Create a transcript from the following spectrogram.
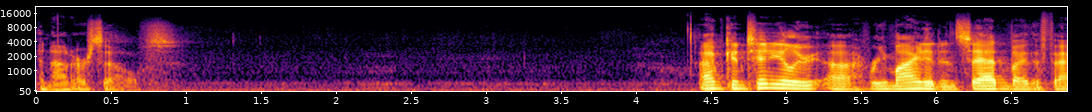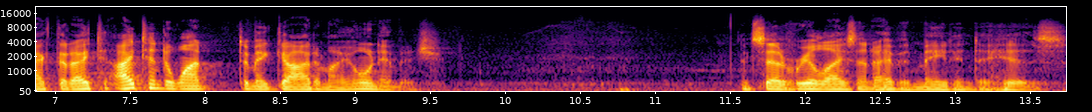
and not ourselves. I'm continually uh, reminded and saddened by the fact that I, t- I tend to want to make God in my own image instead of realizing that I've been made into His.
